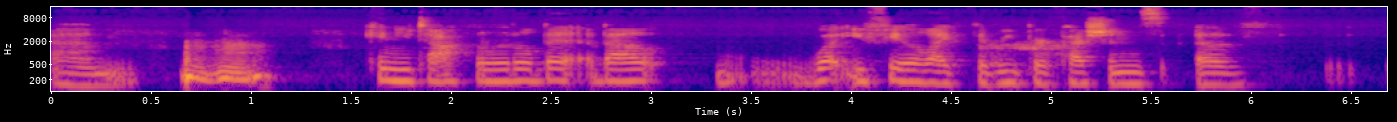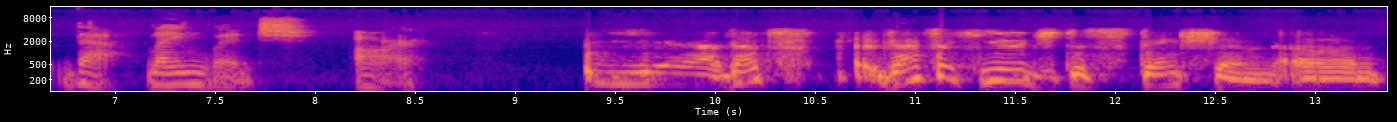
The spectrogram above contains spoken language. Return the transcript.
Mm-hmm. Um, mm-hmm. Can you talk a little bit about what you feel like the repercussions of that language are. Yeah, that's that's a huge distinction, um,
